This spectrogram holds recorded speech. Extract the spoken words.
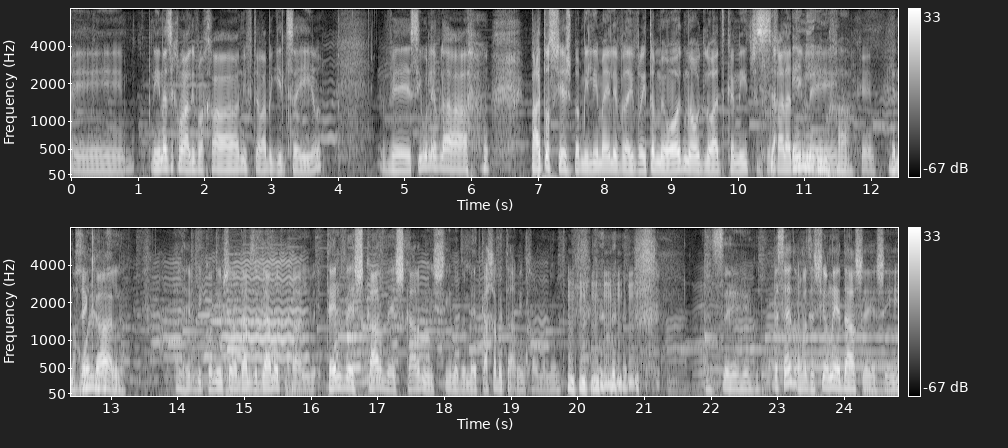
אה, פנינה, זיכרונה לברכה, נפטרה בגיל צעיר, ושימו לב לפאתוס שיש במילים האלה ולעברית המאוד מאוד לא עדכנית, שצריכה להתאים ל... שאני עמך. כן. במחול זה קל. במחול. להרביקונים של אדם זה גם עוד קל. תן ואשכר ואשכר מאישים, באמת, ככה מתארים חרמנות. אז אה, בסדר, אבל זה שיר נהדר ש- שהיא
